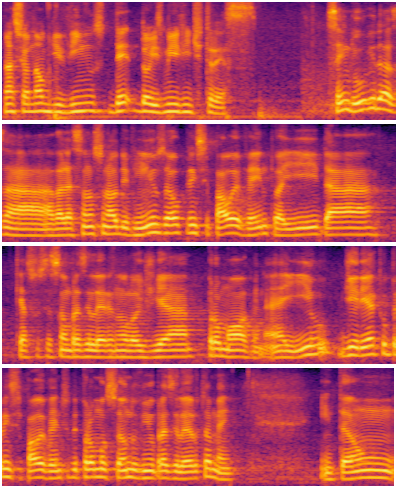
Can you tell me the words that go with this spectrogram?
nacional de vinhos de 2023? Sem dúvidas, a Avaliação Nacional de Vinhos é o principal evento aí da que a Associação Brasileira de Enologia promove, né? E eu diria que o principal evento de promoção do vinho brasileiro também. Então,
